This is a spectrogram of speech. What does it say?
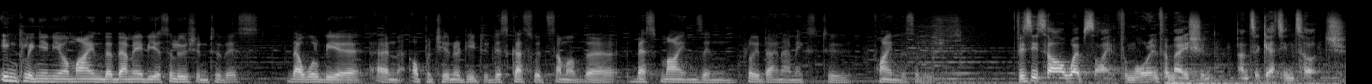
inkling in your mind that there may be a solution to this. That will be a, an opportunity to discuss with some of the best minds in fluid dynamics to find the solutions. Visit our website for more information and to get in touch.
